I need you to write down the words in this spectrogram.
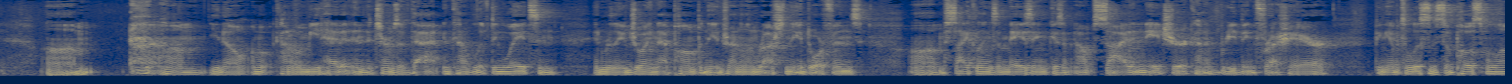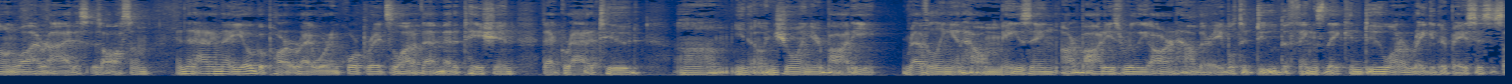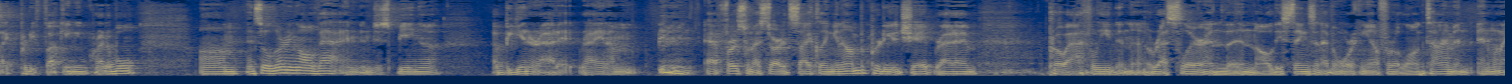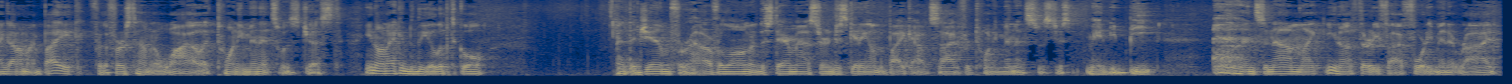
Um, um, you know, I'm kind of a meathead in, in terms of that and kind of lifting weights and and really enjoying that pump and the adrenaline rush and the endorphins. Um, cycling is amazing because I'm outside in nature, kind of breathing fresh air. Being able to listen to some Post Malone while I ride is, is awesome. And then adding that yoga part, right, where it incorporates a lot of that meditation, that gratitude, um, you know, enjoying your body, reveling in how amazing our bodies really are and how they're able to do the things they can do on a regular basis is like pretty fucking incredible. Um, and so learning all that and, and just being a, a beginner at it, right? I'm at first when I started cycling, you know, I'm in pretty good shape, right? I'm a pro athlete and a wrestler and, and all these things. And I've been working out for a long time. And, and when I got on my bike for the first time in a while, like 20 minutes was just, you know, and I can do the elliptical at the gym for however long or the stairmaster and just getting on the bike outside for 20 minutes was just made me beat and so now i'm like you know a 35 40 minute ride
